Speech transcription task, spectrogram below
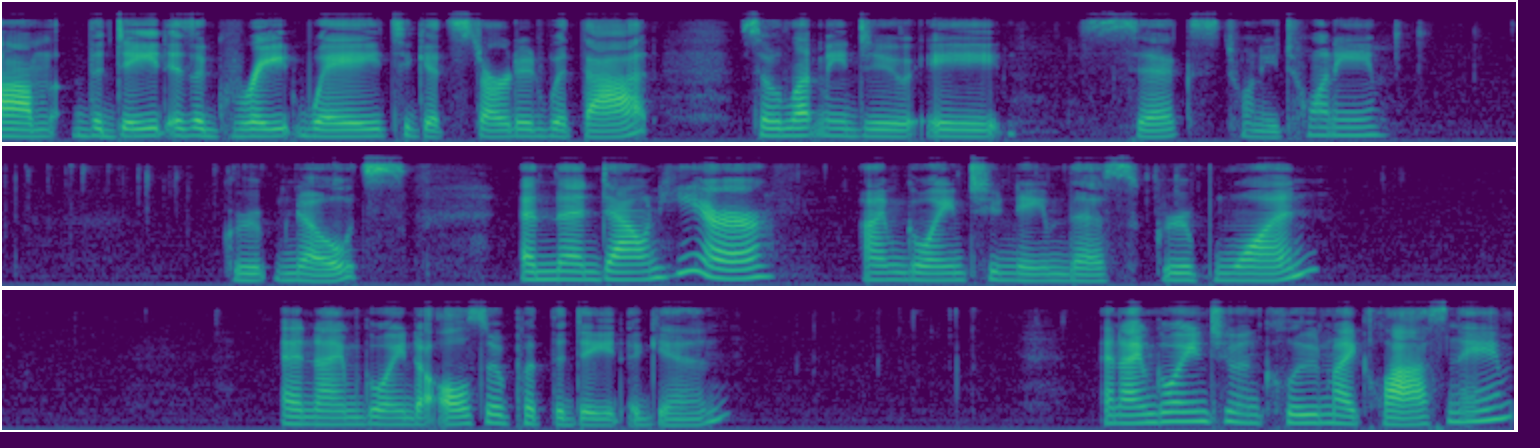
um, the date is a great way to get started with that. So let me do 8 6 2020 group notes. And then down here, I'm going to name this group 1. And I'm going to also put the date again. And I'm going to include my class name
